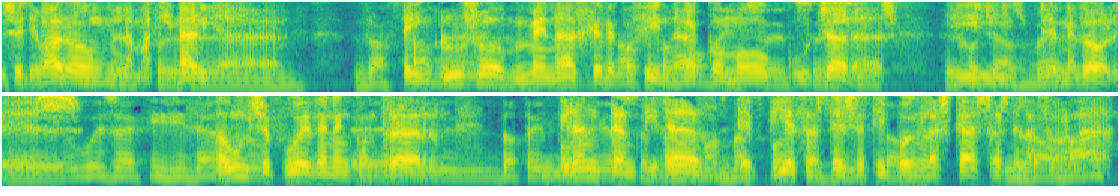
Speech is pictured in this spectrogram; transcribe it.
Se llevaron la maquinaria e incluso menaje de cocina como cucharas, y tenedores. Aún se pueden encontrar gran cantidad de piezas de ese tipo en las casas de la zona.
